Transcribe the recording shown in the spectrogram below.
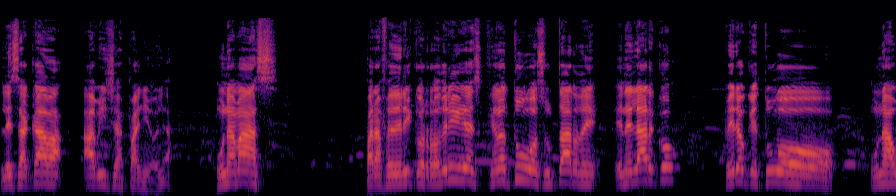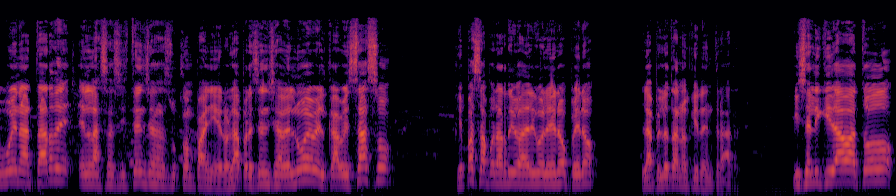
le sacaba a Villa Española. Una más para Federico Rodríguez, que no tuvo su tarde en el arco, pero que tuvo una buena tarde en las asistencias a sus compañeros. La presencia del 9, el cabezazo, que pasa por arriba del golero, pero la pelota no quiere entrar. Y se liquidaba todo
